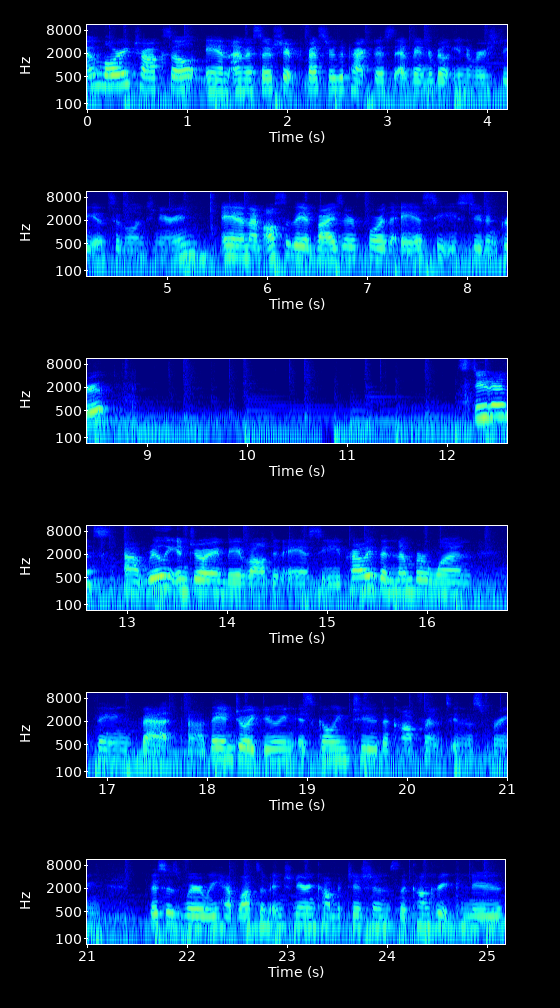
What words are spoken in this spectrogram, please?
I'm Lori Troxel, and I'm Associate Professor of the Practice at Vanderbilt University in Civil Engineering. And I'm also the advisor for the ASCE student group. Students uh, really enjoy being involved in ASCE. Probably the number one thing that uh, they enjoy doing is going to the conference in the spring. This is where we have lots of engineering competitions. The concrete canoe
